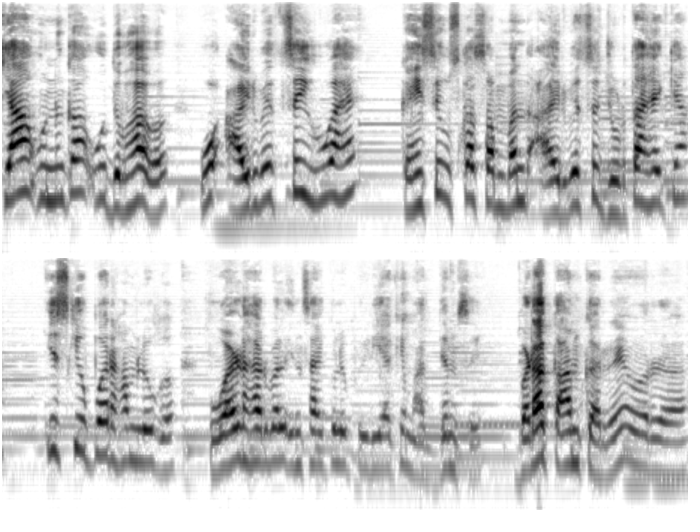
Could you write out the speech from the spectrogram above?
क्या उनका उद्भव वो आयुर्वेद से ही हुआ है? कहीं से उसका संबंध आयुर्वेद से जुड़ता है क्या? इसके ऊपर हम लोग वर्ल्ड हर्बल इंसाइक्लोपीडिया के माध्यम से बड़ा काम कर रहे हैं और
